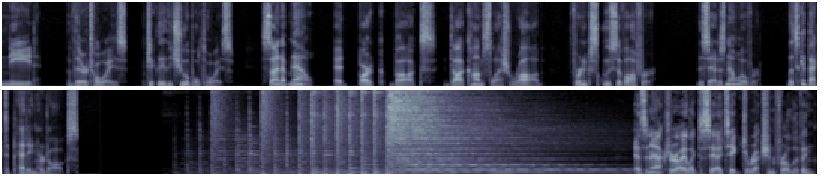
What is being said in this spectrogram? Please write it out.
need their toys, particularly the chewable toys. Sign up now at barkbox.com slash rob for an exclusive offer. This ad is now over. Let's get back to petting our dogs. As an actor, I like to say I take direction for a living.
